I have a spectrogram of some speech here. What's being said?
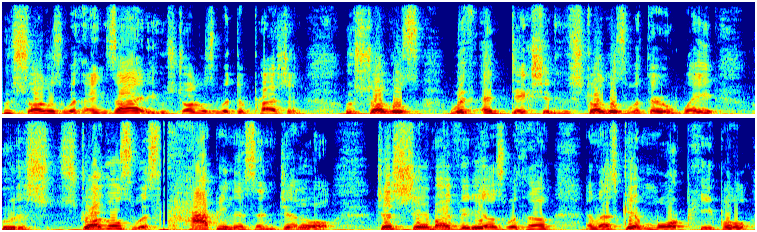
who struggles with anxiety, who struggles with depression, who struggles with addiction, who struggles with their weight, who struggles with happiness in general. Just share my videos with them and let's get more people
